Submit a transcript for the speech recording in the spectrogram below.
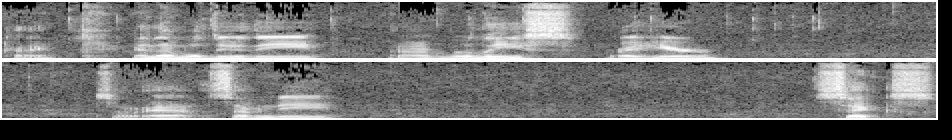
Okay, and then we'll do the um, release right here. So at 76,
